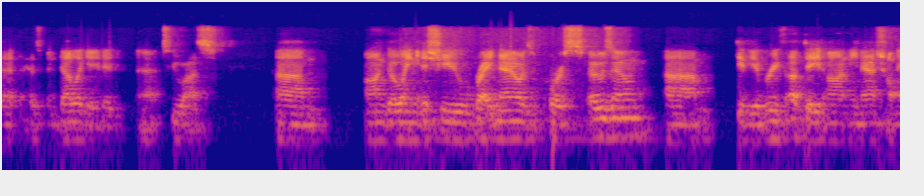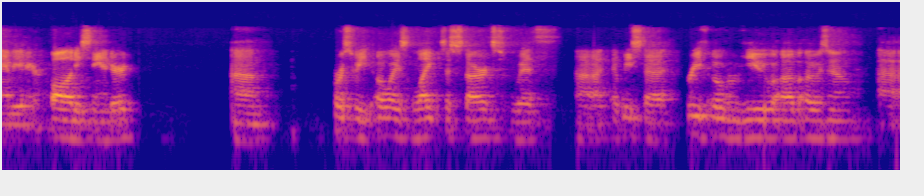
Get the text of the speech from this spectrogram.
that has been delegated uh, to us. Um, ongoing issue right now is, of course, ozone. Um, give you a brief update on the National Ambient Air Quality Standard. Um, of course, we always like to start with uh, at least a brief overview of ozone. Uh,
